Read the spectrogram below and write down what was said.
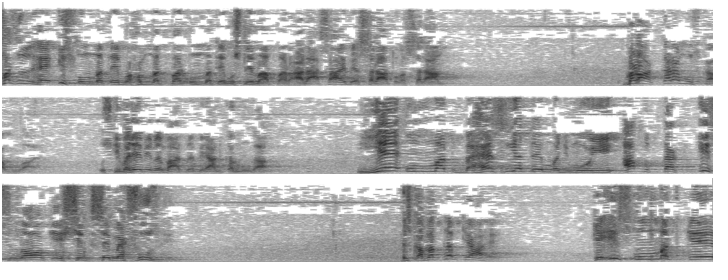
فضل ہے اس امت محمد پر، امت مسلمہ پر اللہ صاحب سلاط وسلام بڑا کرم اس کا ہوا ہے۔ اس کی وجہ بھی میں بعد میں بیان کروں گا۔ یہ امت بحثیت مجموعی اب تک اس نو کے شرک سے محفوظ ہے۔ اس کا مطلب کیا ہے؟ کہ اس امت کے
